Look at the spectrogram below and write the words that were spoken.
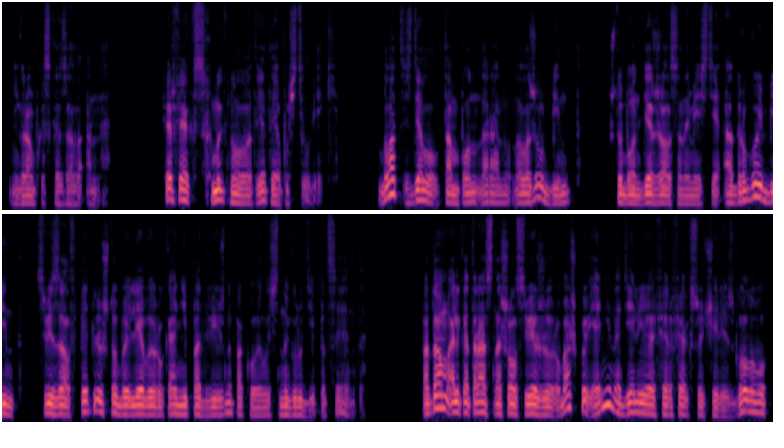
— негромко сказала она. Ферфекс хмыкнул в ответ и опустил веки. Блад сделал тампон на рану, наложил бинт, чтобы он держался на месте, а другой бинт связал в петлю, чтобы левая рука неподвижно покоилась на груди пациента. Потом Алькатрас нашел свежую рубашку, и они надели ее Ферфексу через голову,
